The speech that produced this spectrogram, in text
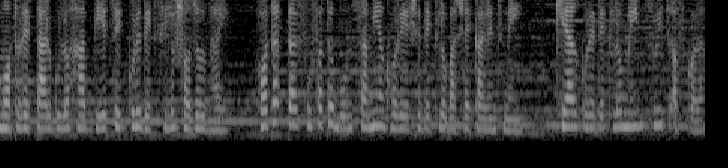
মোটরের তারগুলো হাত দিয়ে চেক করে দেখছিল সজল ভাই। হঠাৎ তার ফুফাতো বোন সামিয়া ঘরে এসে দেখল বাসায় কারেন্ট নেই। খেয়াল করে দেখল মেইন সুইচ অফ করা।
